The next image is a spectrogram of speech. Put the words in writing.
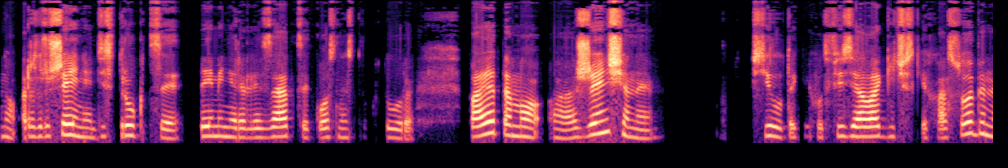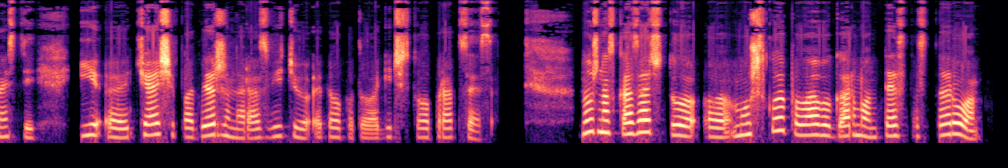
ну, разрушения, деструкции, деминерализации костной структуры. Поэтому э, женщины в силу таких вот физиологических особенностей и э, чаще подвержены развитию этого патологического процесса. Нужно сказать, что мужской половой гормон тестостерон –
